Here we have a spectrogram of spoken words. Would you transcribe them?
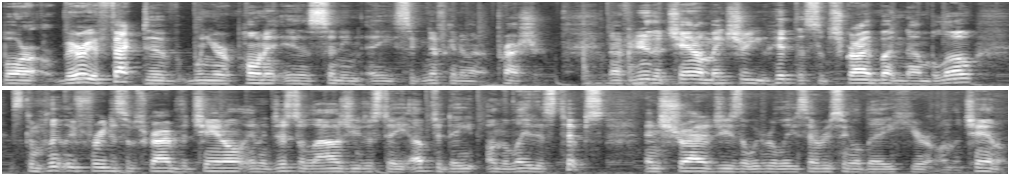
but are very effective when your opponent is sending a significant amount of pressure. Now, if you're new to the channel, make sure you hit the subscribe button down below. It's completely free to subscribe to the channel, and it just allows you to stay up to date on the latest tips and strategies that we release every single day here on the channel.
